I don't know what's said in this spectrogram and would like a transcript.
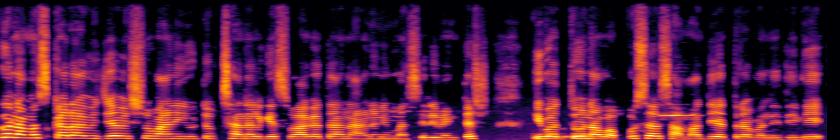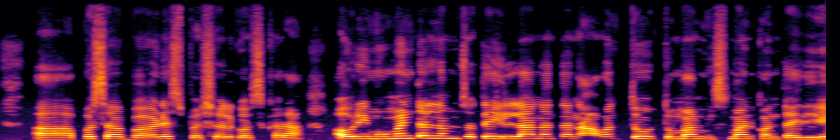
ಎಲ್ರಿಗೂ ನಮಸ್ಕಾರ. ವಿಜಯ ವಿಶ್ವವಾಣಿ ಯೂಟ್ಯೂಬ್ ಚಾನಲ್ಗೆ ಸ್ವಾಗತ. ನಾನು ನಿಮ್ಮ ಸಿರಿ ವೆಂಕಟೇಶ್. ಇವತ್ತು ನಾವು ಅಪ್ಪು ಸರ್ ಸಮಾಧಿ ಹತ್ರ ಬಂದಿದ್ದೀವಿ. ಅಪ್ಪು ಸರ್ ಬರ್ಡೇ ಸ್ಪೆಷಲ್ಗೋಸ್ಕರ ಅವ್ರು ಈ ಮೂಮೆಂಟಲ್ಲಿ ನಮ್ಮ ಜೊತೆ ಇಲ್ಲ ಅನ್ನೋದನ್ನ ನಾವಂತೂ ತುಂಬ ಮಿಸ್ ಮಾಡ್ಕೊತಾ ಇದ್ದೀವಿ.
